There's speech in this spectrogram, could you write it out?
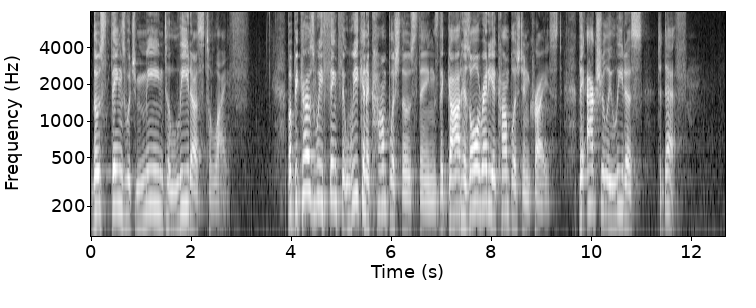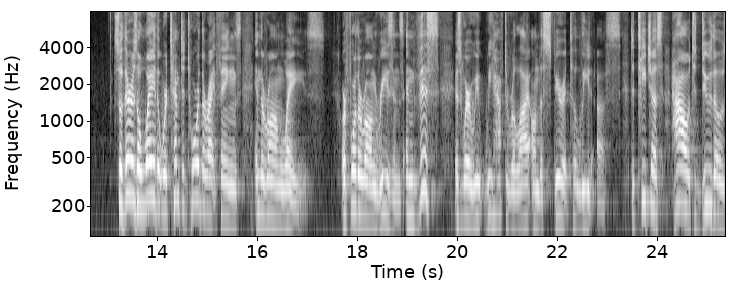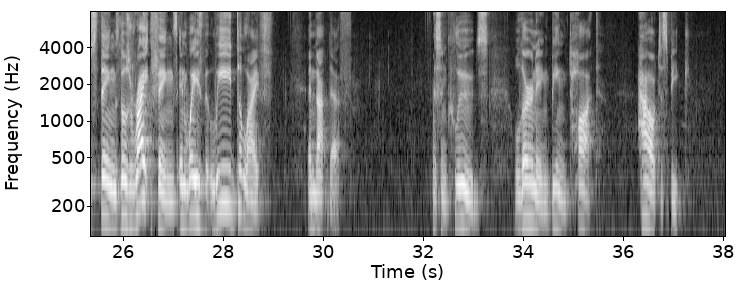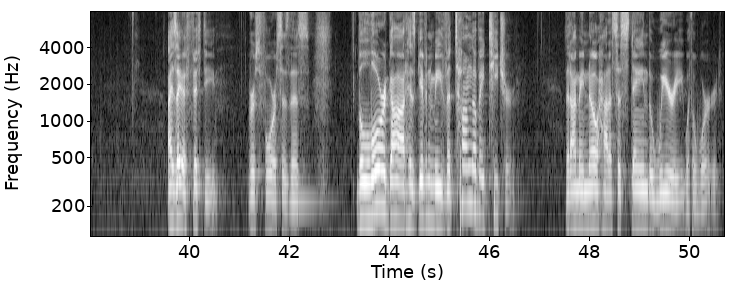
those things which mean to lead us to life. But because we think that we can accomplish those things that God has already accomplished in Christ, they actually lead us to death. So there is a way that we're tempted toward the right things in the wrong ways or for the wrong reasons. And this is where we, we have to rely on the Spirit to lead us, to teach us how to do those things, those right things, in ways that lead to life and not death. This includes learning, being taught how to speak. Isaiah 50, verse 4 says this The Lord God has given me the tongue of a teacher, that I may know how to sustain the weary with a word.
